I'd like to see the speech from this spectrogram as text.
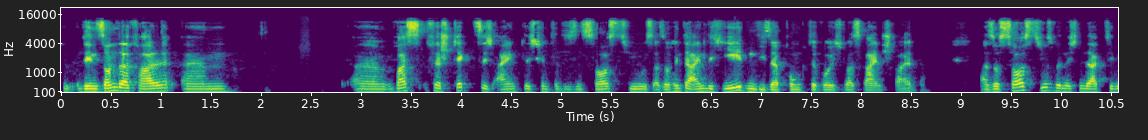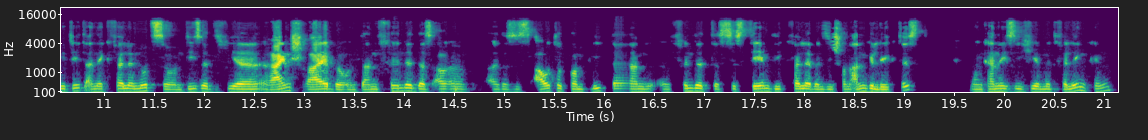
den Sonderfall, ähm, äh, was versteckt sich eigentlich hinter diesen Source Use, also hinter eigentlich jeden dieser Punkte, wo ich was reinschreibe. Also Source Use, wenn ich in der Aktivität eine Quelle nutze und diese hier reinschreibe und dann findet das, äh, das ist Autocomplete, dann äh, findet das System die Quelle, wenn sie schon angelegt ist. Dann kann ich sie hiermit verlinken.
